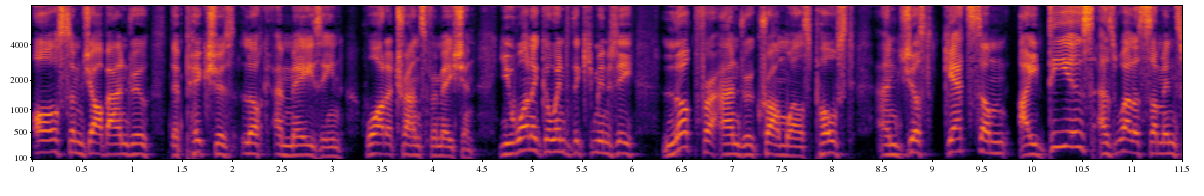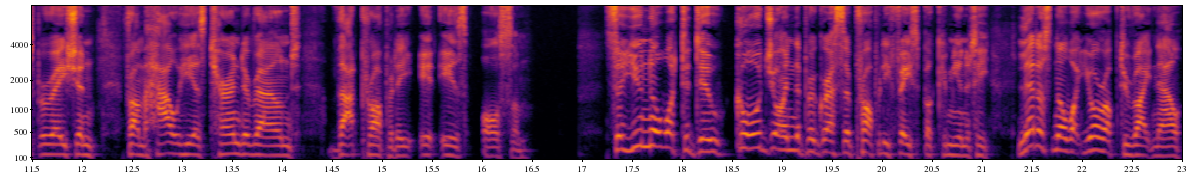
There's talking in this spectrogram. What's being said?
awesome job, Andrew. The pictures look amazing. What a transformation. You want to go into the community, look for Andrew Cromwell's post and just get some ideas as well as some inspiration from how he has turned around that property. It is awesome. So you know what to do. Go join the Progressive Property Facebook community. Let us know what you're up to right now.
